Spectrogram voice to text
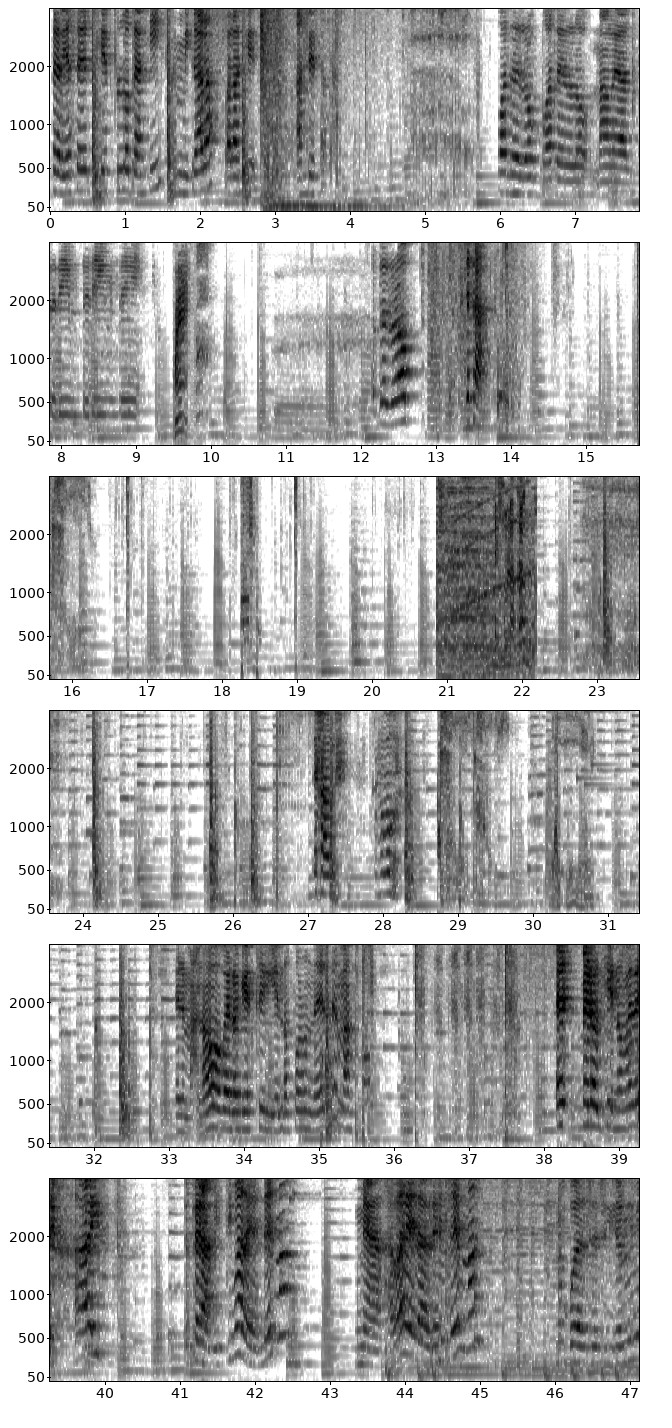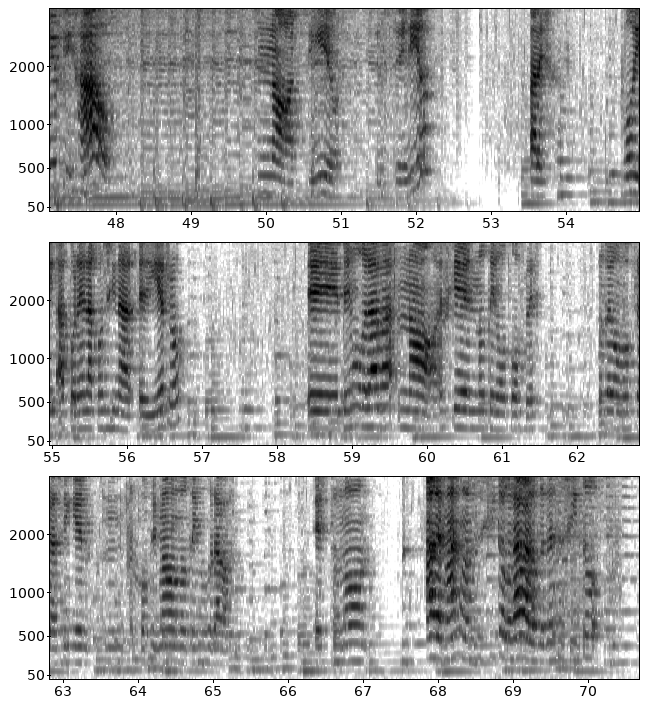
Pero voy a hacer que explote aquí, en mi cara, para que... Así está. Water drop, water. Now we are dream, dream, dream. Water drop. Ya está. Es una trampa. Déjame, por favor. Hermano, pero que estoy yendo por un Enderman. Pero que no me dejáis. Espera, ¿víctima de Enderman? ¿Me acaba de dar Enderman? No puede ser si yo ni me he fijado. No, tío. ¿En serio? Vale. Voy a poner a cocinar el hierro. Eh, ¿Tengo grava? No, es que no tengo cofres. No tengo cofres, así que mm, confirmado no tengo grava. Esto no... Además, no necesito grava, lo que necesito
